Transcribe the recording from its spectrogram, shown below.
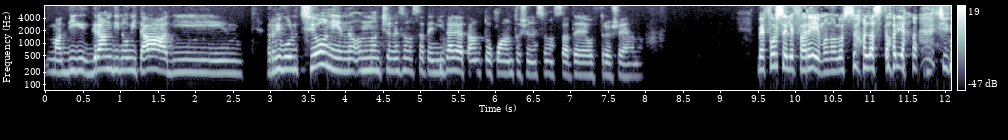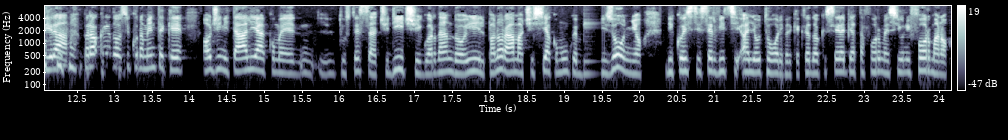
ma di grandi novità, di rivoluzioni no, non ce ne sono state in Italia tanto quanto ce ne sono state oltreoceano. Beh, forse le faremo, non lo so, la storia ci dirà, però credo sicuramente che oggi in Italia, come tu stessa ci dici, guardando il panorama, ci sia comunque bisogno di questi servizi agli autori, perché credo che se le piattaforme si uniformano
